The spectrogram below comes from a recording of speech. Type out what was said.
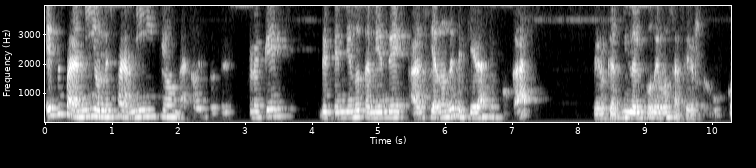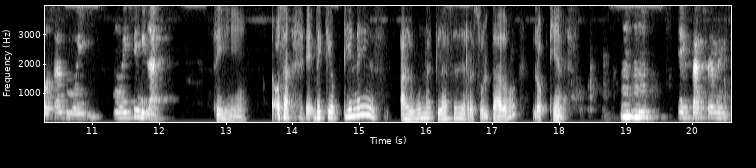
esto es para mí o no es para mí, ¿qué onda? ¿no? Entonces, creo que dependiendo también de hacia dónde te quieras enfocar, pero que al final podemos hacer cosas muy, muy similares. Sí, o sea, eh, de que obtienes alguna clase de resultado, lo obtienes. Exactamente.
